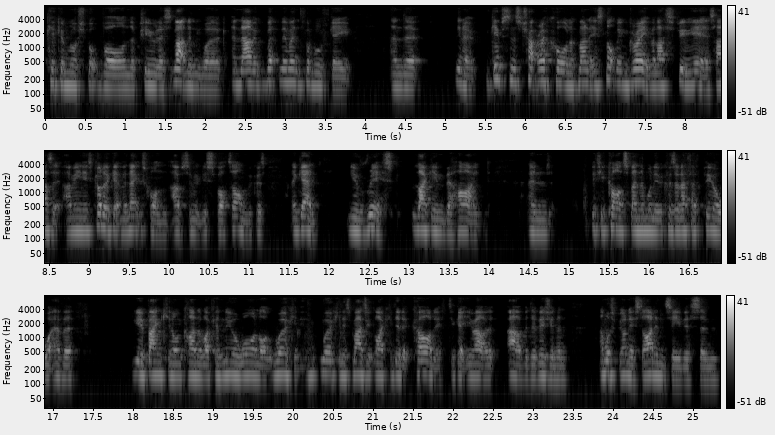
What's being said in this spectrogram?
kick and rush football and the Pulis. That didn't work. And now they- went for Woodgate. And, uh, you know, Gibson's track record of man, it's not been great the last few years, has it? I mean, he's got to get the next one absolutely spot on because, again, you risk lagging behind. And if you can't spend the money because of FFP or whatever, you're banking on kind of like a Neil Warnock working working his magic like he did at Cardiff to get you out of, out of the division. And I must be honest, I didn't see this. Um,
